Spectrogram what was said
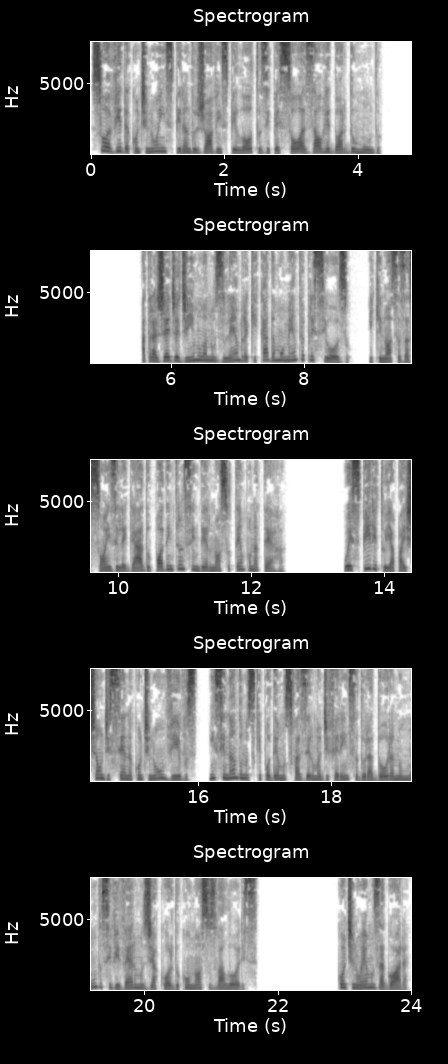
Sua vida continua inspirando jovens pilotos e pessoas ao redor do mundo. A tragédia de Imola nos lembra que cada momento é precioso, e que nossas ações e legado podem transcender nosso tempo na Terra. O espírito e a paixão de Senna continuam vivos, ensinando-nos que podemos fazer uma diferença duradoura no mundo se vivermos de acordo com nossos valores. Continuemos agora,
